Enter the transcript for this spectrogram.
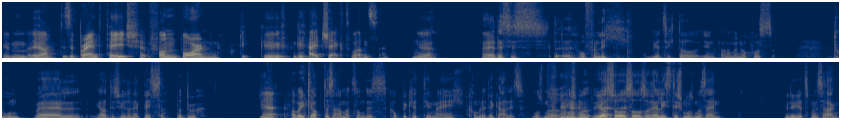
eben, ja, diese Brandpage von Born gehijackt ge worden sein. Ja. Naja, das ist äh, hoffentlich wird sich da irgendwann einmal noch was tun, weil ja, das wird ja nicht besser dadurch. Ja. Aber ich glaube, dass Amazon das Copycat-Thema eigentlich komplett egal ist. Muss man, muss man, ja, so, so, so realistisch muss man sein. Würde ich jetzt mal sagen.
